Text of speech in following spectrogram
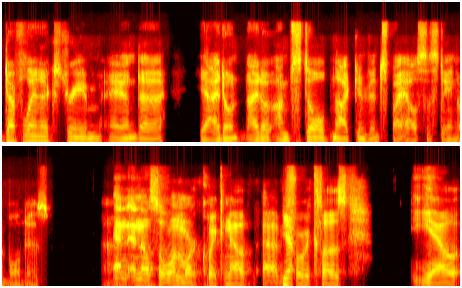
definitely an extreme, and uh, yeah, I don't I don't I'm still not convinced by how sustainable it is. Uh, and and also one more quick note uh, before yep. we close. You know,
